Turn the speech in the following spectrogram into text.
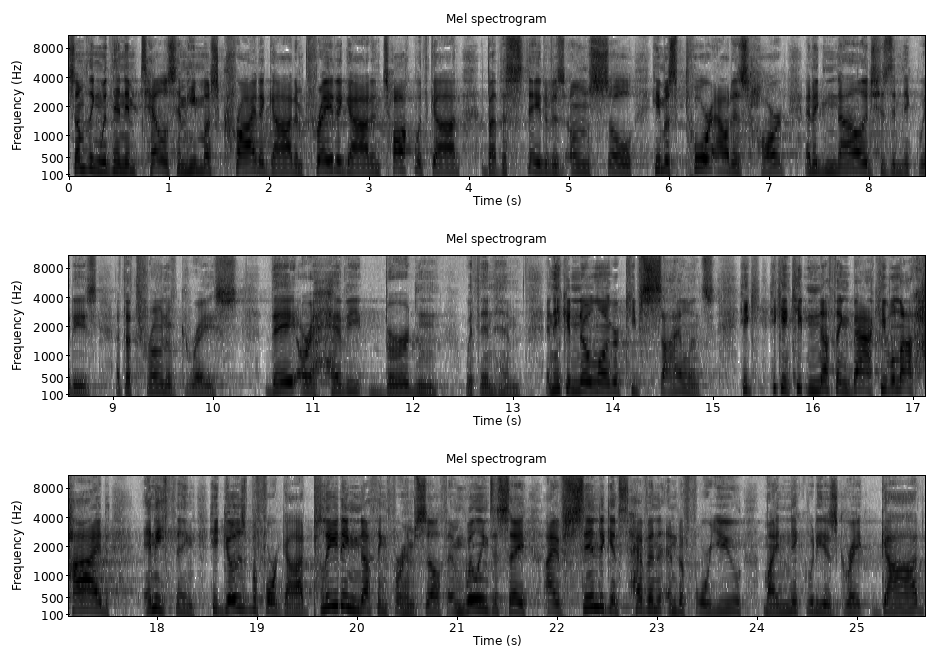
Something within him tells him he must cry to God and pray to God and talk with God about the state of his own soul. He must pour out his heart and acknowledge his iniquities at the throne of grace. They are a heavy burden within him, and he can no longer keep silence. He, he can keep nothing back. He will not hide anything. He goes before God, pleading nothing for himself and willing to say, I have sinned against heaven and before you. My iniquity is great. God,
